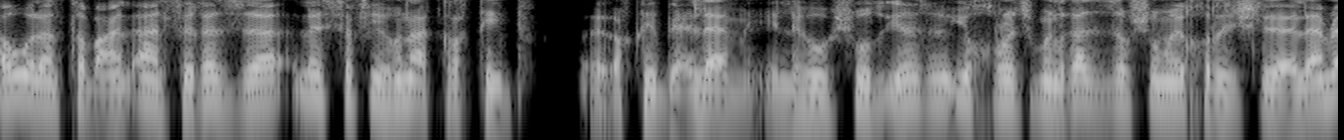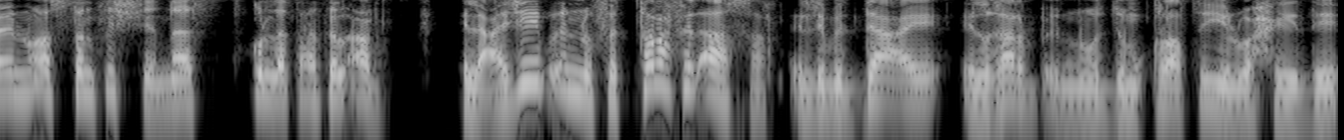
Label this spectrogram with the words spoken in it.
أولا طبعا الآن في غزة ليس في هناك رقيب رقيب إعلامي اللي هو شو يخرج من غزة وشو ما يخرج للإعلام لأنه أصلا فيش الناس كلها تحت الأرض. العجيب إنه في الطرف الآخر اللي بيدعي الغرب إنه الديمقراطية الوحيدة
